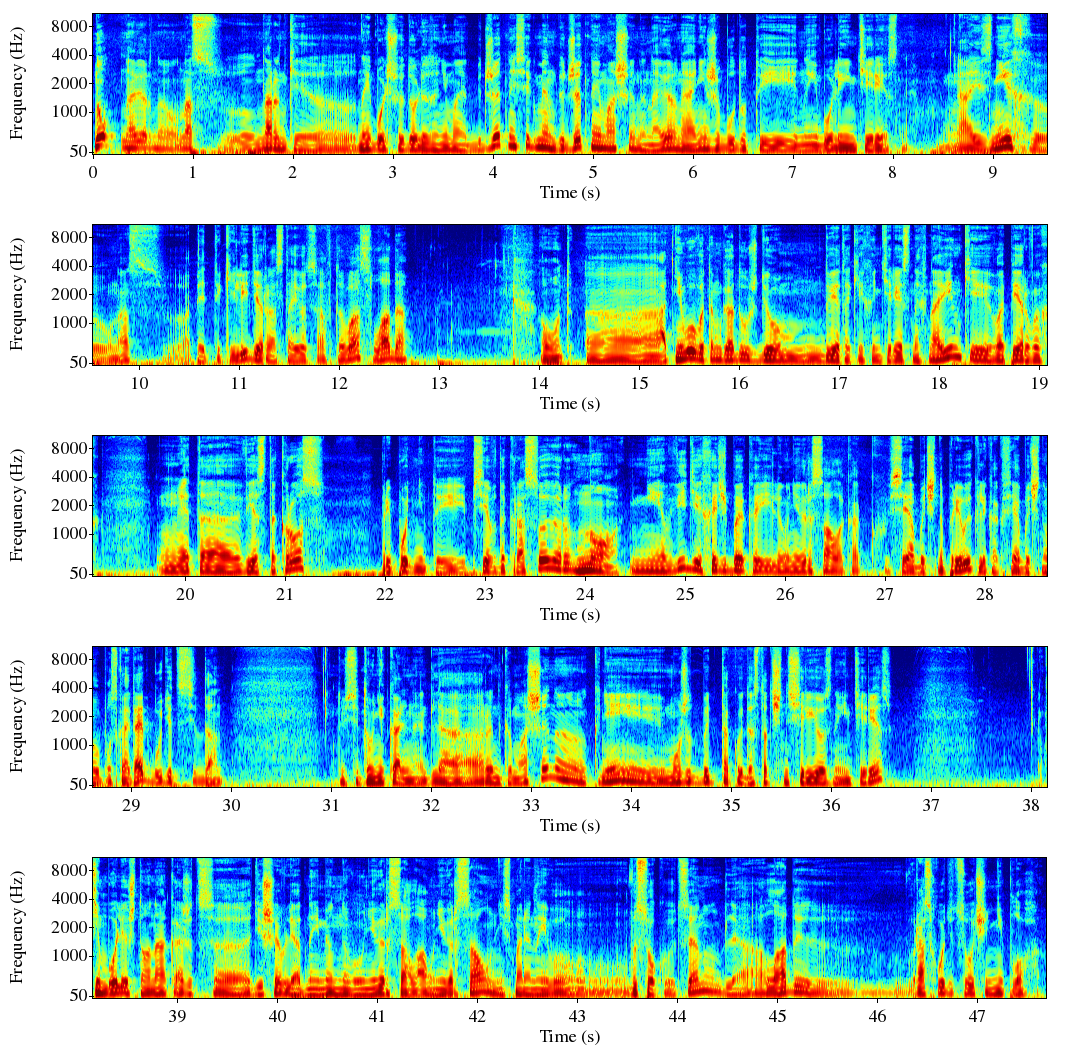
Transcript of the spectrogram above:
Ну, наверное, у нас э, на рынке э, наибольшую долю занимает бюджетный сегмент, бюджетные машины. Наверное, они же будут и наиболее интересны. А из них э, у нас, опять-таки, лидер остается АвтоВАЗ, Лада. Вот. э, От него в этом году ждем две таких интересных новинки. Во-первых, это Vesta Cross, приподнятый псевдокроссовер, но не в виде хэтчбека или универсала, как все обычно привыкли, как все обычно выпускают, а это будет седан. То есть это уникальная для рынка машина, к ней может быть такой достаточно серьезный интерес. Тем более, что она окажется дешевле одноименного универсала. А универсал, несмотря на его высокую цену, для Лады э, расходится очень неплохо.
